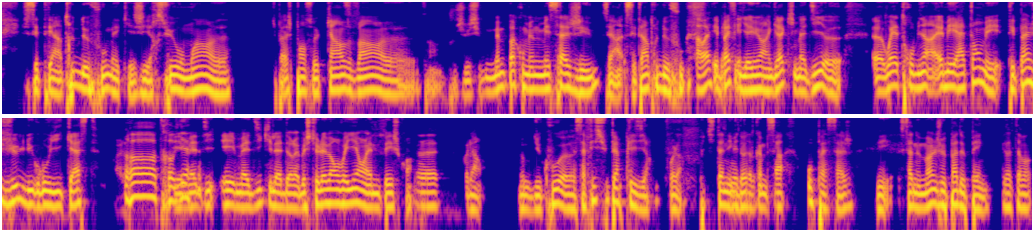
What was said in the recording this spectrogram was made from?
c'était un truc de fou mec. Et j'ai reçu au moins euh, je sais pas je pense 15 20 euh, je, sais même pas combien de messages j'ai eu. C'était un, truc de fou. Ah ouais et bref il y a eu un gars qui m'a dit euh, euh ouais trop bien. Eh, mais attends mais t'es pas Jules du Groovycast voilà. oh trop et bien. il m'a dit et il m'a dit qu'il adorait. Bah, je te l'avais envoyé en MP je crois. Voilà. Donc du coup ça fait super plaisir. Voilà. Petite anecdote comme ça au passage mais ça ne mange pas de pain. Exactement.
